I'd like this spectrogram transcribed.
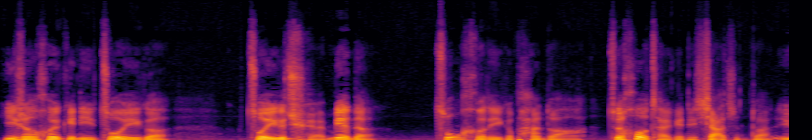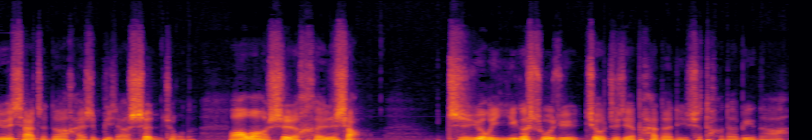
医生会给你做一个做一个全面的综合的一个判断啊，最后才给你下诊断。因为下诊断还是比较慎重的，往往是很少只用一个数据就直接判断你是糖尿病的啊。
